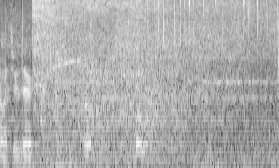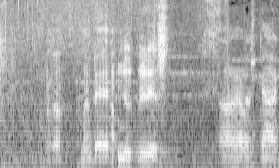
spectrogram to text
coming through there. Oh, my bad. I'm new to this. Oh, that was Doug.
